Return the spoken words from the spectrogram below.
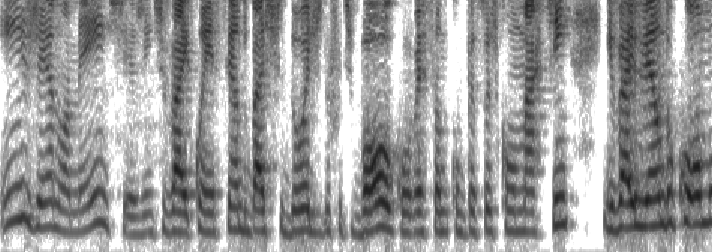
ingenuamente, a gente vai conhecendo bastidores do futebol, conversando com pessoas como o Martim, e vai vendo como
